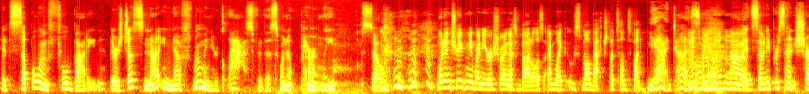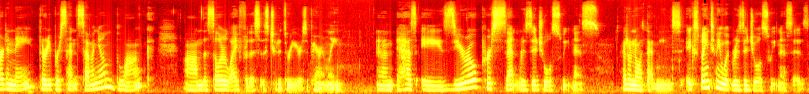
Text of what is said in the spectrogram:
It's supple and full bodied. There's just not enough room in your glass for this one, apparently. So, What intrigued me when you were showing us bottles, I'm like, ooh, small batch. That sounds fun. yeah, it does. um, it's 70% Chardonnay, 30% Sauvignon Blanc. Um, the cellar life for this is two to three years, apparently. And it has a 0% residual sweetness. I don't know what that means. Explain to me what residual sweetness is.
